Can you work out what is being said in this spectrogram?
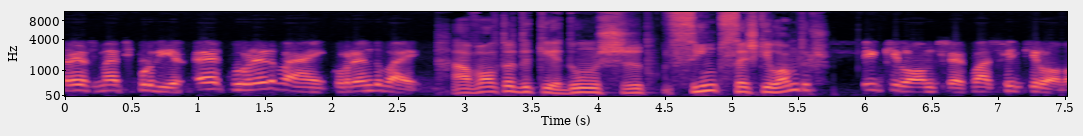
13 metros por dia. A correr bem, correndo bem. À volta de quê? De uns 5, 6 quilómetros? 5 km, é quase 5 km,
